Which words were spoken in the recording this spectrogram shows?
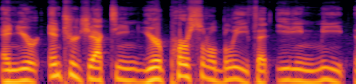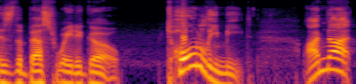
and you're interjecting your personal belief that eating meat is the best way to go. Totally meat. I'm not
